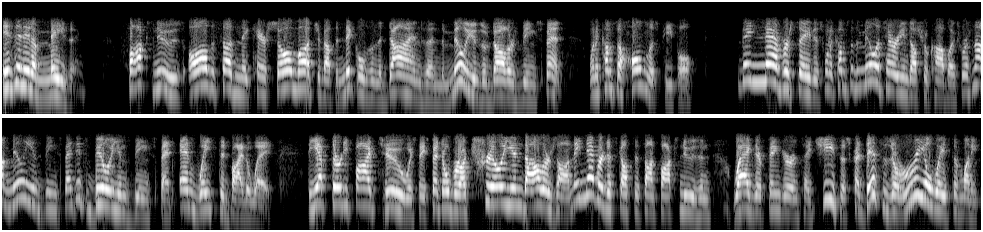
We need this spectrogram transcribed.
Isn't it amazing? Fox News, all of a sudden, they care so much about the nickels and the dimes and the millions of dollars being spent. When it comes to homeless people, they never say this when it comes to the military industrial complex, where it's not millions being spent, it's billions being spent and wasted, by the way. The F 35 too, which they spent over a trillion dollars on. They never discuss this on Fox News and wag their finger and say, Jesus Christ, this is a real waste of money.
